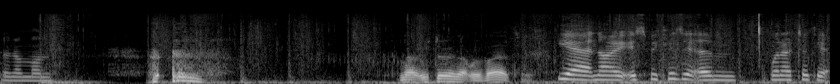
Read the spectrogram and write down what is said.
when I'm on. No, it was doing that with Verity. Yeah, no, it's because it um when I took it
